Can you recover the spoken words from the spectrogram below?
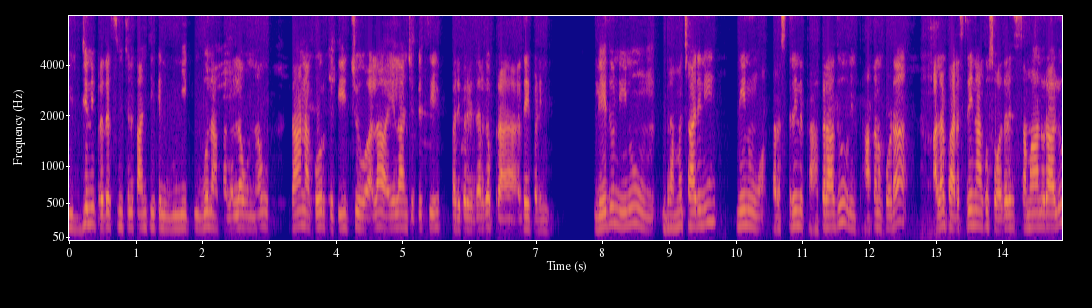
విద్యని ప్రదర్శించిన కాంతి ఇంక నువ్వు నీకు నువ్వు నా కళ్ళల్లో ఉన్నావు. రా నా కోరిక తీర్చు. అలా ఎలా అని చెప్పేసి పరిపరి విధాలుగా ప్రాధేయపడింది లేదు నేను బ్రహ్మచారిని నేను పరస్త్రీని తాకరాదు. నేను తాకను కూడా. అలా పరస్త్రీ నాకు సోదరి సమానురాలు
